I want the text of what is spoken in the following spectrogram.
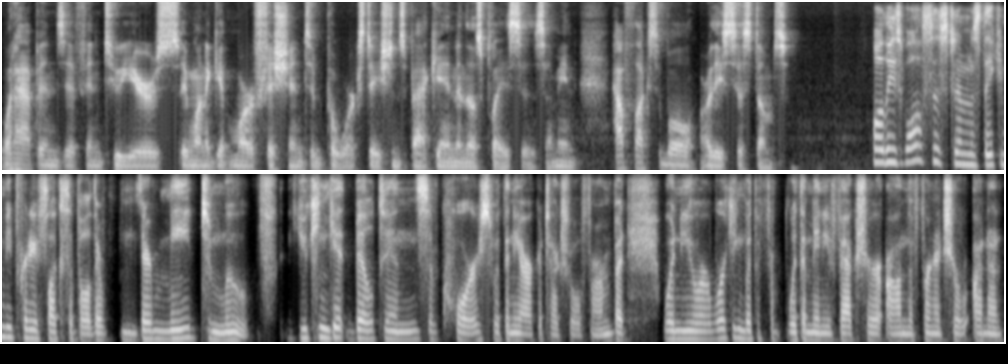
What happens if in two years they want to get more efficient and put workstations back in in those places? I mean, how flexible are these systems? Well, these wall systems they can be pretty flexible. They're they're made to move. You can get built-ins, of course, with any architectural firm, but when you're working with a with a manufacturer on the furniture on a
